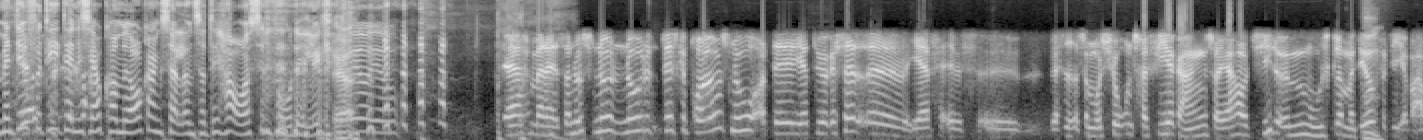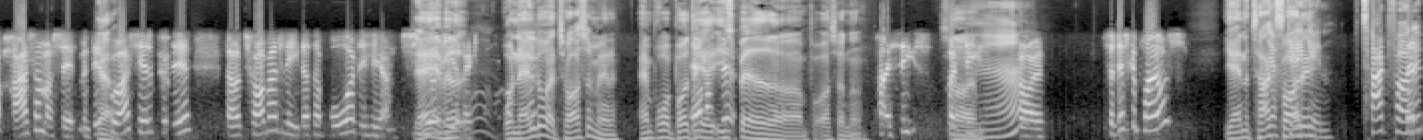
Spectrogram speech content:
men det er jo fordi, Dennis, jeg er jo kommet i overgangsalderen, så det har jo også en fordel, ikke? Ja. Jo, jo. Ja, men altså, nu, nu, nu, det skal prøves nu, og det, jeg dyrker selv, øh, ja, øh, øh, hvad hedder så, motion 3-4 gange, så jeg har jo tit ømme muskler, men det er jo fordi, jeg bare presser mig selv. Men det Ja. skulle også hjælpe på det. Der er jo topatleter, der bruger det her. Ja, jeg ved. rigtig. Ronaldo er tosset med det. Han bruger både Ja, det her isbad og, og sådan noget. Præcis, Så, præcis. Så, øh, så det skal prøves. Janne, tak Jeg for skal det. igen. Tak for det.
